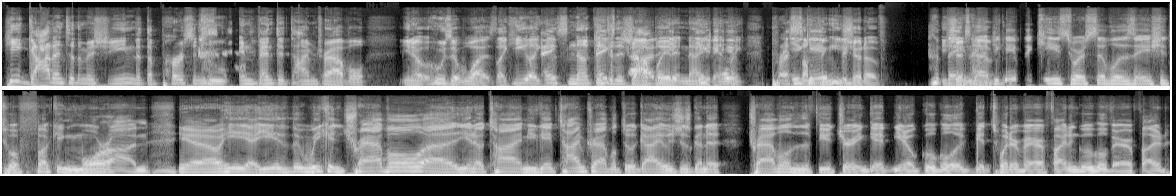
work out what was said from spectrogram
he got into the machine that the person who invented time travel. You know whose it was. Like he like Thank- snuck into thank the shop late You- at night you and like pressed you something gave he should have. He Thanks, shouldn't God. have. You gave the keys to our civilization to a fucking moron. You know, he, yeah, you, we can travel, uh, you know, time. You gave time travel to a guy who's just going to travel into the future and get, you know, Google, get Twitter verified and Google verified.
